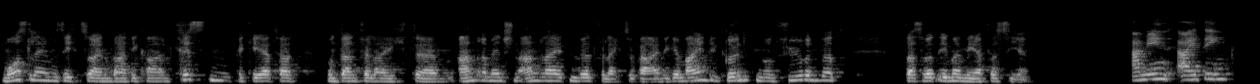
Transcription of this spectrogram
Moslem sich zu einem radikalen Christen bekehrt hat und dann vielleicht ähm, andere Menschen anleiten wird, vielleicht sogar eine Gemeinde gründen und führen wird. Das wird immer mehr passieren. I mean, I think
